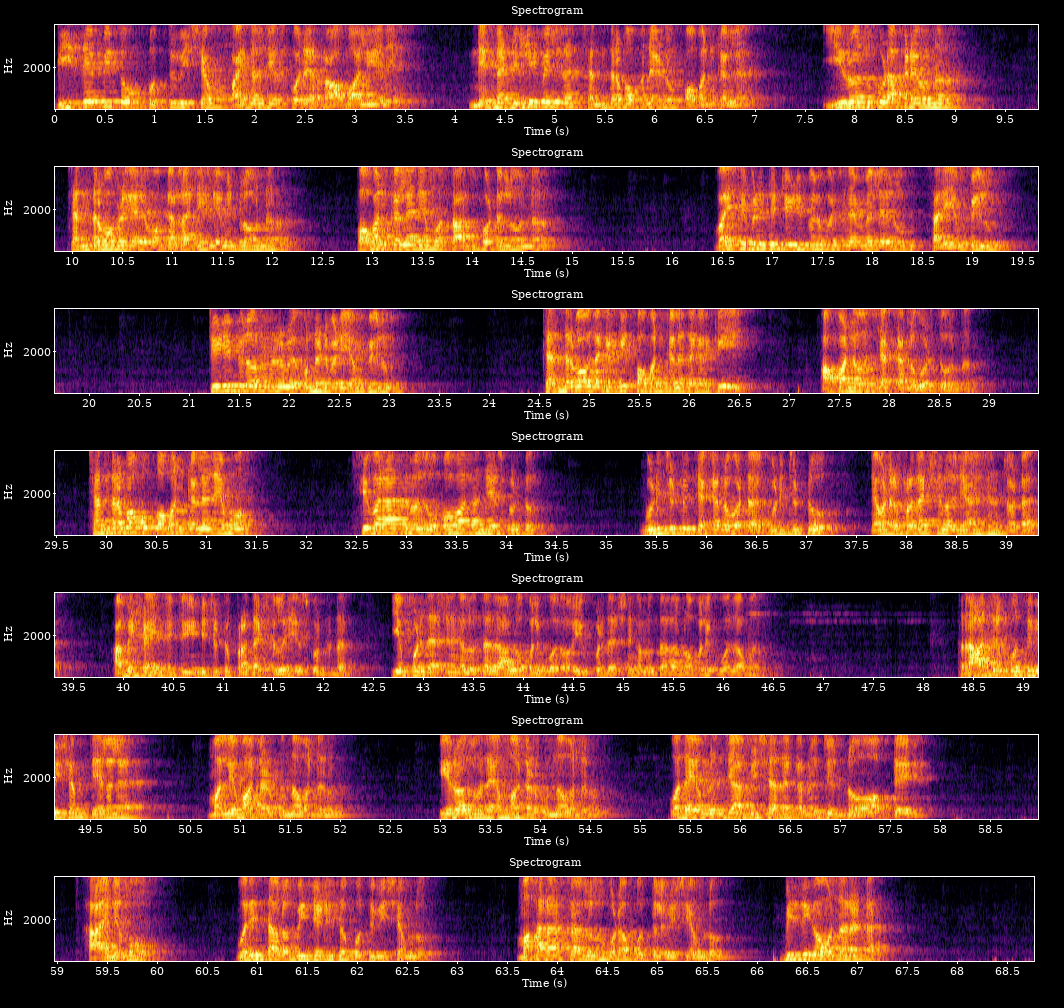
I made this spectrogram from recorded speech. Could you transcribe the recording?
బీజేపీతో పొత్తు విషయం ఫైనల్ చేసుకొని రావాలి అని. నిన్న ఢిల్లీ వెళ్ళిన చంద్రబాబు నాయుడు పవన్ కళ్యాణ్ ఈ రోజు కూడా అక్కడే ఉన్నారు. చంద్రబాబు నాయుడు గల్లా జయదేవ్ ఇంట్లో ఉన్నారు. పవన్ కళ్యాణ్ ఏమో తాజ్ హోటల్లో ఉన్నారు. వైసీపీ నుంచి టీడీపీలోకి వచ్చిన ఎమ్మెల్యేలు సారీ ఎంపీలు టీడీపీలో ఉన్న- ఉన్నటువంటి ఎంపీలు. చంద్రబాబు దగ్గరికి పవన్ కళ్యాణ్ దగ్గరికి అప్ అండ్ డౌన్ చక్కర్లు కొడుతూ ఉన్నారు. చంద్రబాబు పవన్ కళ్యాణ్ ఏమో శివరాత్రి రోజు ఉపవాసం చేసుకుంటూ గుడి చుట్టూ చక్కర్లు కొట్ట గుడి చుట్టూ ఏమంటారు ప్రదక్షిణలు చేయాల్సిన చోట అమిత్ షా ఇంటి చుట్టూ ఇంటి చుట్టూ ప్రదక్షిణలు చేసుకుంటున్నారు. ఎప్పుడు దర్శనం కలుగుతుందా లోపలికి పోదాం ఎప్పుడు దర్శనం కలుగుతుందా లోపలికి పోదామని. రాత్రి పొత్తు విషయం తేలలే. మళ్ళీ మాట్లాడుకుందాం అన్నారు. ఈరోజు ఉదయం మాట్లాడుకుందాం అన్నారు. ఉదయం నుంచి అమిత్ షా దగ్గర నుంచి నో అప్డేట్. ఆయనేమో ఒరిస్సాలో బీజేడీతో పొత్తు విషయంలో మహారాష్ట్రలో కూడా పొత్తుల విషయంలో బిజీగా ఉన్నారట.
